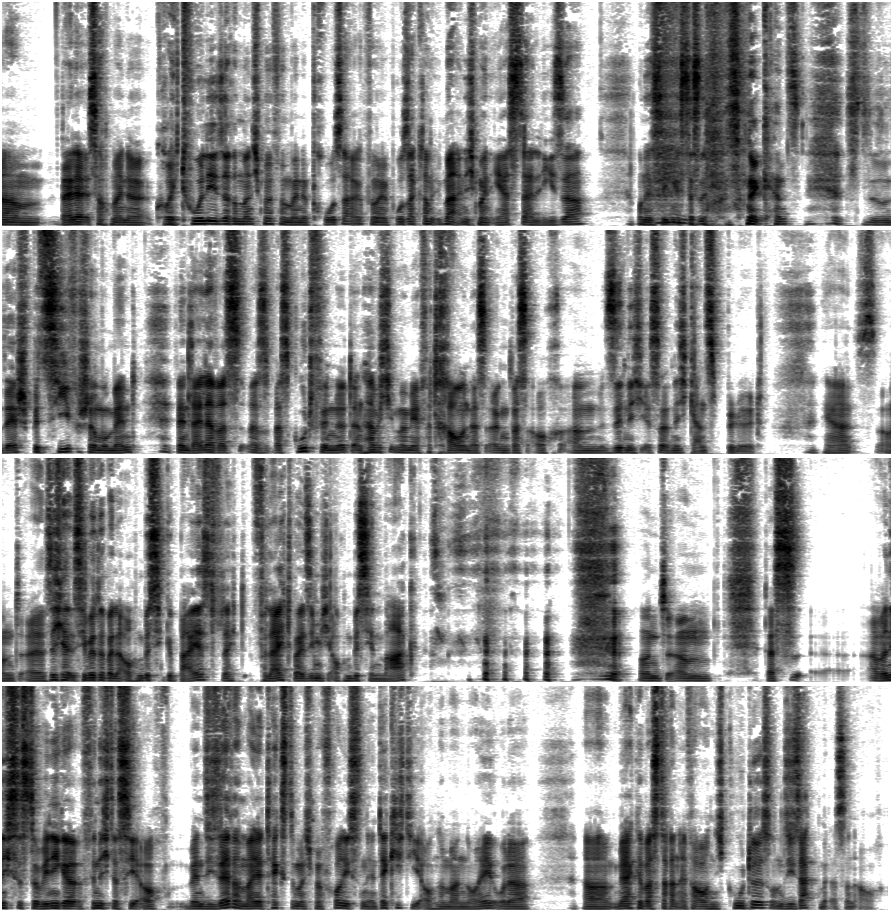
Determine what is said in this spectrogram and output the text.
ähm, leider ist auch meine Korrekturleserin manchmal für meine Prosa, für mein Prosagramm immer eigentlich mein erster Leser. Und deswegen ist das immer so eine ganz, so ein sehr spezifischer Moment. Wenn Leila was, was, was gut findet, dann habe ich immer mehr Vertrauen, dass irgendwas auch ähm, sinnig ist oder nicht ganz blöd. Ja, und äh, sicher ist sie mittlerweile auch ein bisschen gebiased, vielleicht, vielleicht weil sie mich auch ein bisschen mag. und ähm, das, aber nichtsdestoweniger finde ich, dass sie auch, wenn sie selber meine Texte manchmal vorliest, dann entdecke ich die auch nochmal neu oder äh, merke, was daran einfach auch nicht gut ist und sie sagt mir das dann auch.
